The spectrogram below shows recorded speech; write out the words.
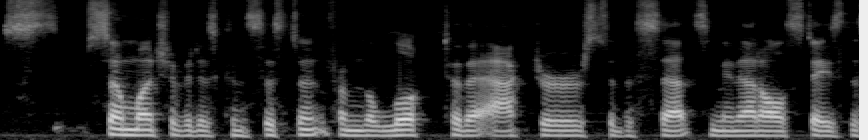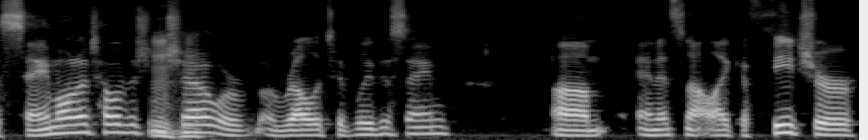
so much of it is consistent from the look to the actors to the sets. I mean, that all stays the same on a television mm-hmm. show or, or, relatively the same. Um, and it's not like a feature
